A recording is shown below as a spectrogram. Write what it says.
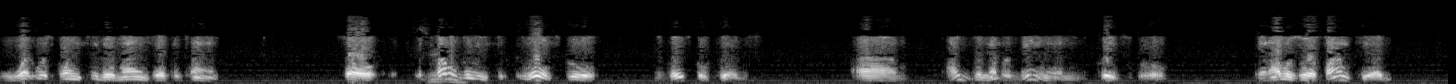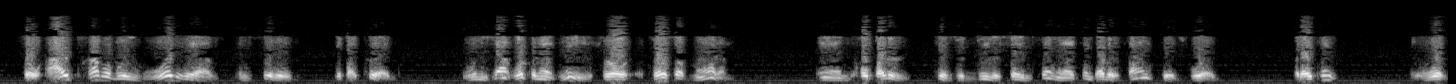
what was going through their minds at the time. So, it's Certainly. probably little school, the grade school kids. Um, I remember being in grade school, and I was a farm kid, so I probably would have considered, if I could, when he's not looking at me, throw throw something at him, and hope other kids would do the same thing. And I think other farm kids would. But I think what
